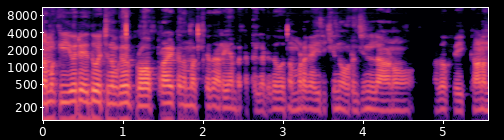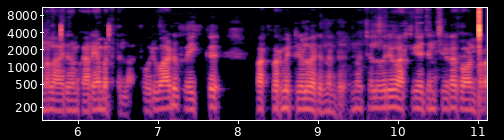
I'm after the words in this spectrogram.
നമുക്ക് ഈ ഒരു ഇത് വെച്ച് നമുക്ക് പ്രോപ്പറായിട്ട് ഇത് അറിയാൻ പറ്റത്തില്ല. ഇത് നമ്മുടെ കയ്യിരിക്കുന്ന ഒറിജിനൽ ആണോ? അതോ ഫേക്ക് ആണോ എന്നുള്ള കാര്യം നമുക്ക് അറിയാൻ പറ്റത്തില്ല. ഇപ്പോൾ ഒരുപാട് ഫേക്ക് വർക്ക് പെർമിറ്റുകൾ വരുന്നുണ്ട്. എന്ന് വെച്ചാൽ ഒരു വർക്ക് ഏജൻസിയുടെ കോൺട്രാ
